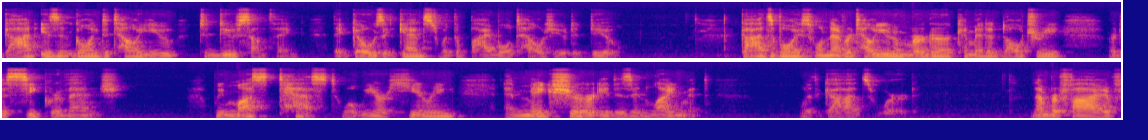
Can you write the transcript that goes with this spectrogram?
God isn't going to tell you to do something that goes against what the Bible tells you to do. God's voice will never tell you to murder, commit adultery, or to seek revenge. We must test what we are hearing and make sure it is in alignment with God's word. Number five,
